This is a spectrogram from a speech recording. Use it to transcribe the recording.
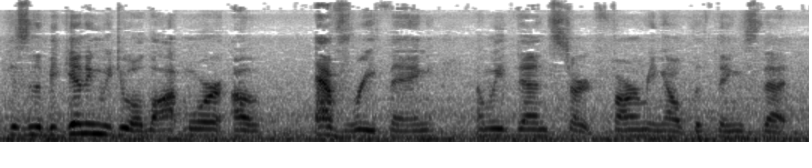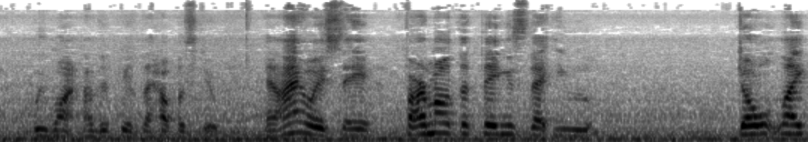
Because in the beginning we do a lot more of everything, and we then start farming out the things that we want other people to help us do. And I always say, farm out the things that you don't like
